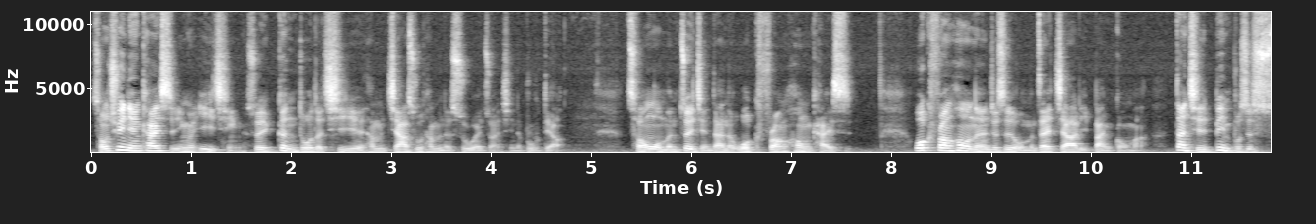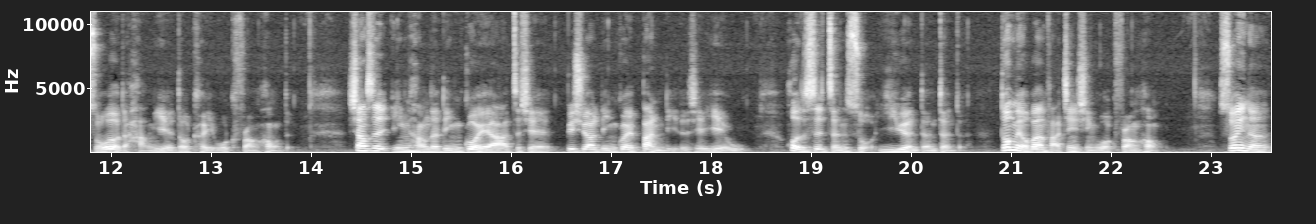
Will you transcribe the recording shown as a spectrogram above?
从去年开始，因为疫情，所以更多的企业他们加速他们的数位转型的步调。从我们最简单的 Work from Home 开始，Work from Home 呢，就是我们在家里办公嘛。但其实并不是所有的行业都可以 Work from Home 的，像是银行的临柜啊，这些必须要临柜办理的这些业务，或者是诊所、医院等等的，都没有办法进行 Work from Home。所以呢，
